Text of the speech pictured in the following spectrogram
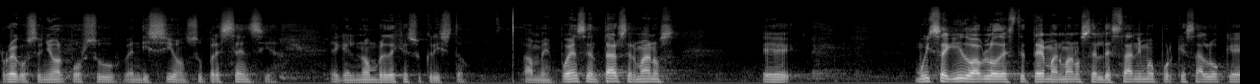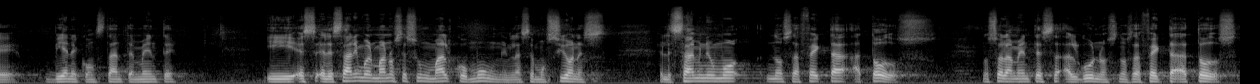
Ruego, Señor, por su bendición, su presencia, en el nombre de Jesucristo. Amén. Pueden sentarse, hermanos. Eh, muy seguido hablo de este tema, hermanos, el desánimo, porque es algo que viene constantemente. Y es, el desánimo, hermanos, es un mal común en las emociones. El desánimo nos afecta a todos no solamente a algunos, nos afecta a todos.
